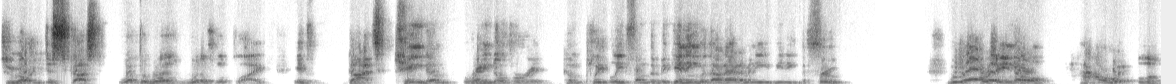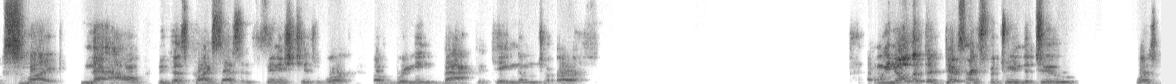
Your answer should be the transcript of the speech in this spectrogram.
So we've already discussed what the world would have looked like if God's kingdom reigned over it completely from the beginning without Adam and Eve eating the fruit. We already know how it looks like now because Christ hasn't finished his work of bringing back the kingdom to earth. And we know that the difference between the two was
